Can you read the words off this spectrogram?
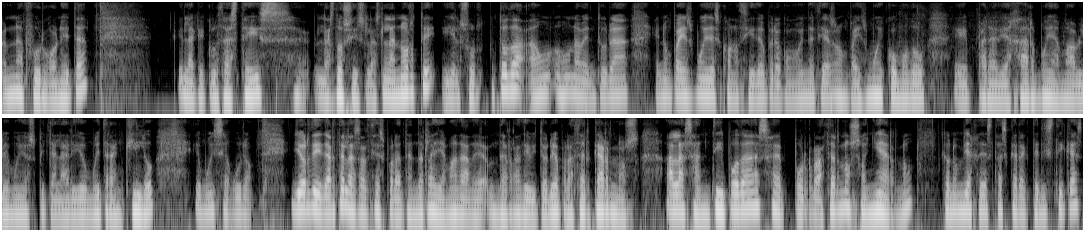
en una furgoneta en la que cruzasteis eh, las dos islas, la norte y el sur. Toda una aventura en un país muy desconocido, pero como bien decías, en un país muy cómodo eh, para viajar, muy amable, muy hospitalario, muy tranquilo y muy seguro. Jordi, darte las gracias por atender la llamada de, Radio Vitoria, por acercarnos a las antípodas, eh, por hacernos soñar ¿no? con un viaje de estas características.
